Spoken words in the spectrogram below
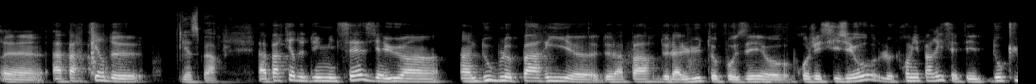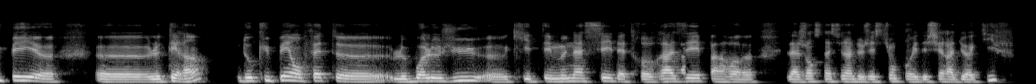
à partir de... Gaspard. À partir de 2016, il y a eu un, double pari euh, de la part de la lutte opposée au projet CIGEO. Le premier pari, c'était d'occuper euh, euh, le terrain, d'occuper en fait le bois le jus qui était menacé d'être rasé par l'Agence nationale de gestion pour les déchets radioactifs,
